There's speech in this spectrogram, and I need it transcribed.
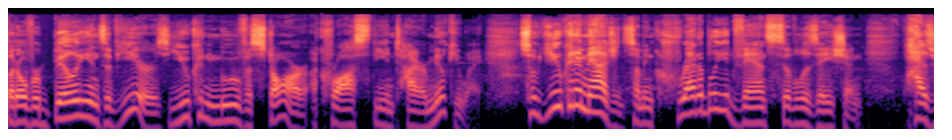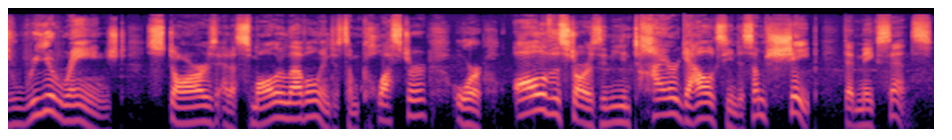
but over billions of years, you can move a star across the entire Milky Way. So you can imagine some incredibly advanced civilization has rearranged stars at a smaller level into some cluster or all of the stars in the entire galaxy into some shape that makes sense.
